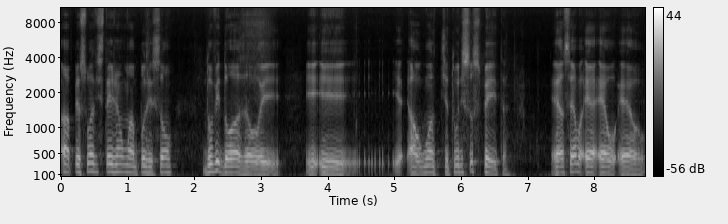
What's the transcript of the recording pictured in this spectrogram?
a pessoa esteja em uma posição duvidosa ou, e, e, e, alguma atitude suspeita. Essa é, é, é, é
